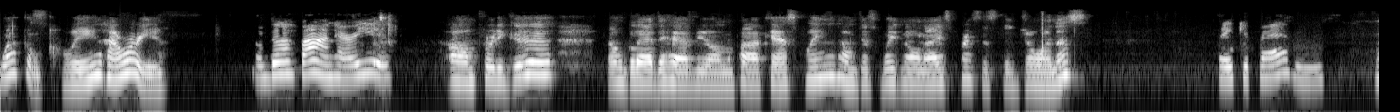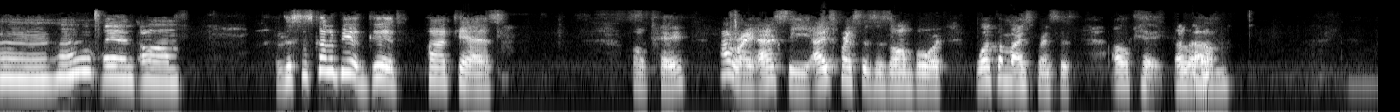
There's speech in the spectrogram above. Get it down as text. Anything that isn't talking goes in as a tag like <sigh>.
Welcome, Queen. How are you? I'm doing fine. How are you? Um, pretty good. I'm glad to have you on the podcast, Queen. I'm just waiting on Ice Princess to join us. Thank you for having me. Mm-hmm. And um, this is going to be a good podcast. Okay. All right. I see. Ice Princess is on board. Welcome, Ice Princess. Okay. Hello. Um,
